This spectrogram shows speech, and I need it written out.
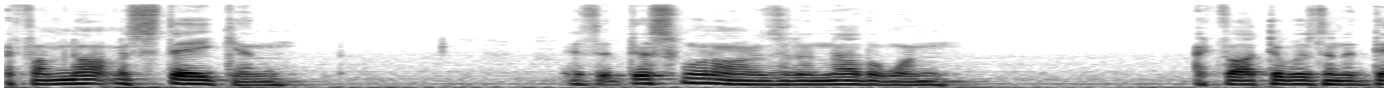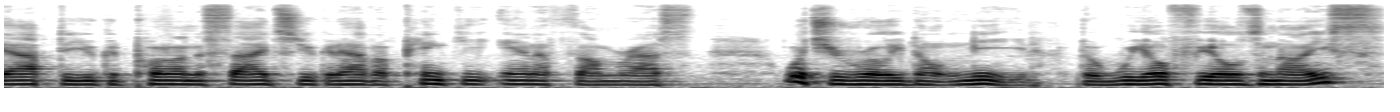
if I'm not mistaken, is it this one or is it another one? I thought there was an adapter you could put on the side so you could have a pinky and a thumb rest, which you really don't need. The wheel feels nice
